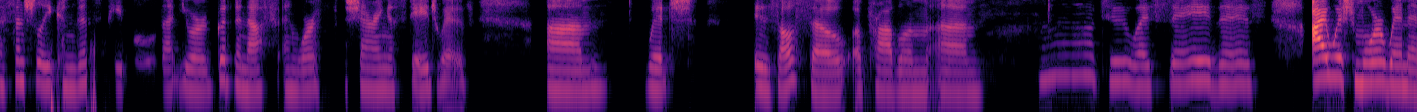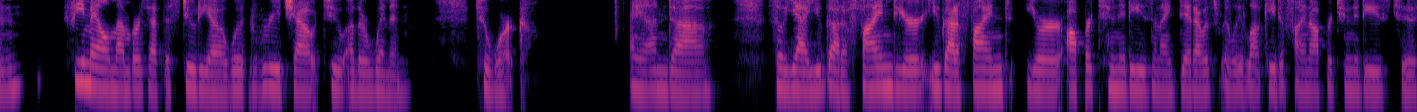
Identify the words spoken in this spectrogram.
essentially convince people that you're good enough and worth sharing a stage with, um, which is also a problem. Um, how do I say this? I wish more women, female members at the studio, would reach out to other women to work. And uh, so yeah you got to find your you got to find your opportunities and i did. I was really lucky to find opportunities to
